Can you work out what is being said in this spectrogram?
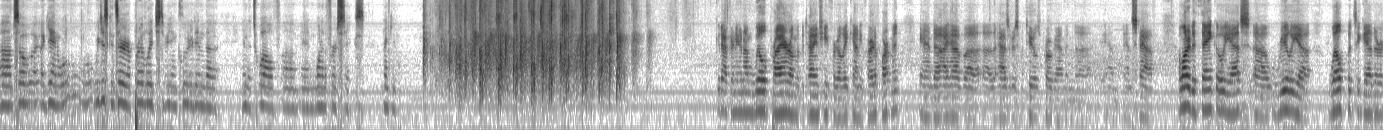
Um, So again, we just consider it a privilege to be included in the, in the 12 um, and one of the first six. Thank you. Good afternoon. I'm Will Pryor. I'm the Battalion Chief for LA County Fire Department, and uh, I have uh, uh, the Hazardous Materials Program and, uh, and, and staff. I wanted to thank OES, uh, really a well put together,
